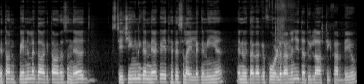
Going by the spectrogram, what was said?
ਇਹ ਤੁਹਾਨੂੰ ਪਿੰਨ ਲਗਾ ਕੇ ਤਾਂ ਦੱਸਣ ਦਿਆਂ ਸਟਿਚਿੰਗ ਨਹੀਂ ਕਰਨੀ ਆ ਕਿ ਇੱਥੇ ਤੇ ਸਲਾਈ ਲੱਗਣੀ ਆ। ਇਹਨੂੰ ਇਦਾਂ ਕਰਕੇ ਫੋਲਡ ਕਰਨਾ, ਜਿੱਦਾਂ ਤੁਸੀਂ ਲਾਸਟਿਕ ਕਰਦੇ ਹੋ।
